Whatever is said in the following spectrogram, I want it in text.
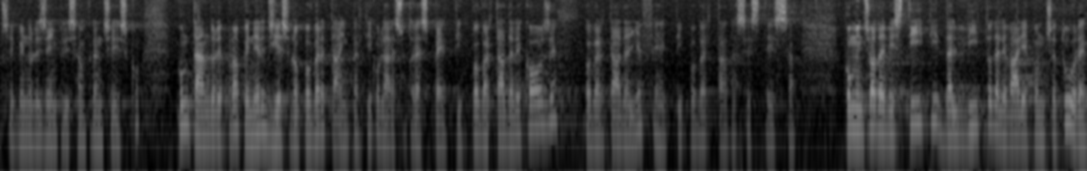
seguendo l'esempio di San Francesco, puntando le proprie energie sulla povertà, in particolare su tre aspetti: povertà dalle cose, povertà dagli affetti, povertà da se stessa. Cominciò dai vestiti, dal vito, dalle varie conciature.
